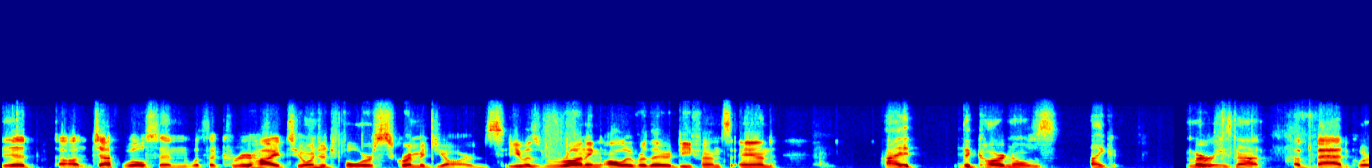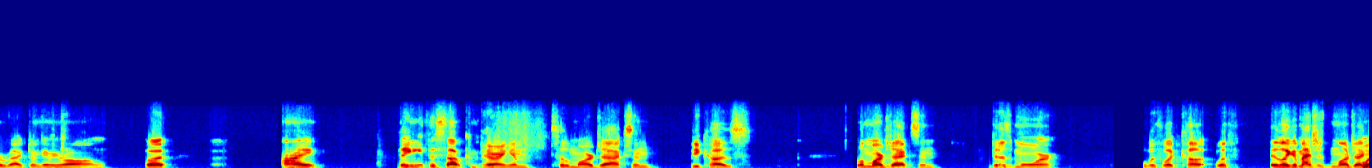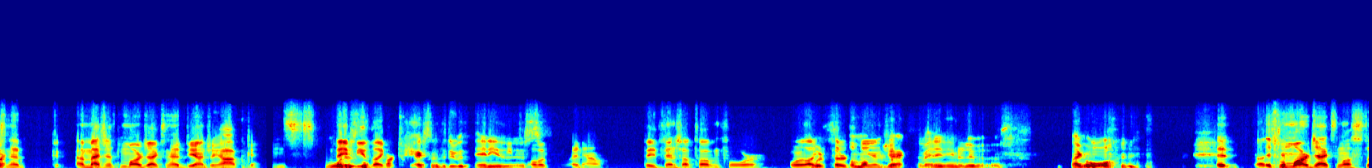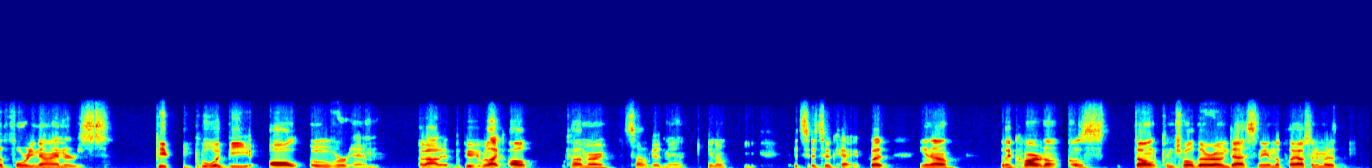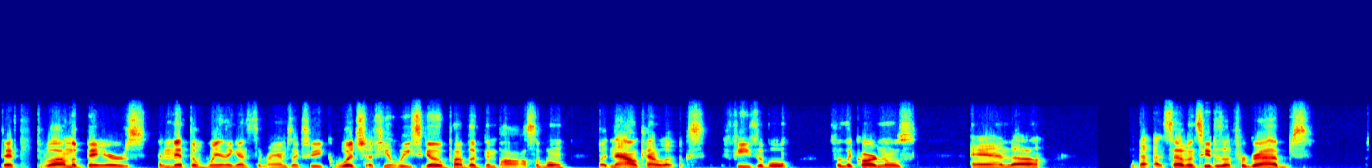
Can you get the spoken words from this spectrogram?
Yeah, uh, Jeff Wilson with a career high 204 scrimmage yards. He was running all over their defense, and I, the Cardinals, like Murray's not a bad quarterback. Don't get me wrong, but I, they need to stop comparing him to Lamar Jackson because Lamar Jackson does more with what cut with like imagine if Lamar Jackson had imagine if Lamar Jackson had DeAndre Hopkins. what they'd be like Lamar Jackson have to do with any of this? 12 and four right now. They'd finish off twelve and four or like what thirteen. Lamar Jackson have anything to do with this? Like what? It- uh, if Lamar Jackson lost to the 49ers, people would be all over him about it. But people were like, "Oh, Kyler Murray, it's all good, man. You know, it's it's okay." But you know, the Cardinals don't control their own destiny in the playoffs anymore. They have to rely on the Bears, and they have to win against the Rams next week, which a few weeks ago probably looked impossible, but now kind of looks feasible for the Cardinals. And uh, that seven seed is up for grabs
